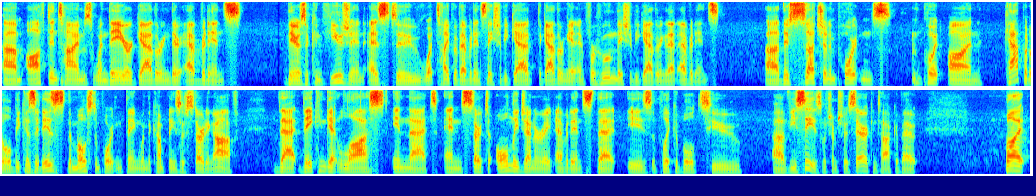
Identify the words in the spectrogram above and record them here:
Um, oftentimes, when they are gathering their evidence, there's a confusion as to what type of evidence they should be ga- gathering it and for whom they should be gathering that evidence. Uh, there's such an importance put on capital because it is the most important thing when the companies are starting off that they can get lost in that and start to only generate evidence that is applicable to uh, VCs, which I'm sure Sarah can talk about. But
